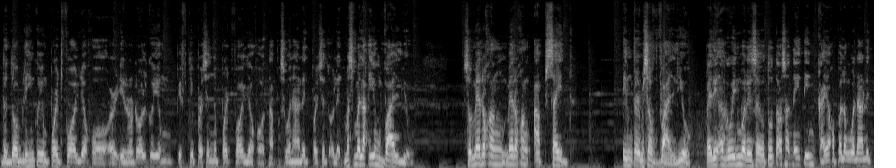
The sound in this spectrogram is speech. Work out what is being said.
dodoblehin ko yung portfolio ko or i-roll ko yung 50% ng portfolio ko tapos 100% ulit. Mas malaki yung value. So meron kang meron kang upside in terms of value. Pwedeng agawin mo rin sa 2019, kaya ko palang 100%,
